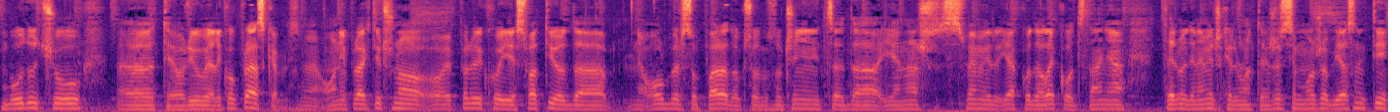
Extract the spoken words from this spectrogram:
buduću e, teoriju velikog praska. Mislim, on je praktično ovaj, prvi koji je shvatio da Olbersov paradoks, odnosno činjenica da je naš svemir jako daleko od stanja termodinamičke ravnoteže se može objasniti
